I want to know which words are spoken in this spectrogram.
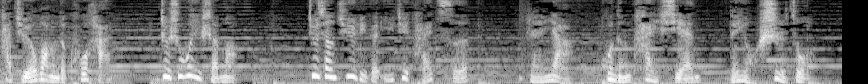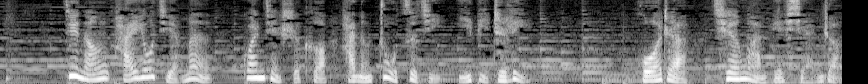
他绝望的哭喊：“这是为什么？”就像剧里的一句台词：“人呀，不能太闲，得有事做，既能排忧解闷，关键时刻还能助自己一臂之力。活着千万别闲着，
